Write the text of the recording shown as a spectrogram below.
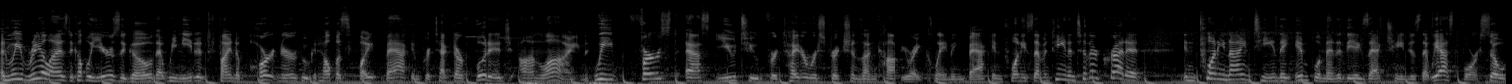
And we realized a couple years ago that we needed to find a partner who could help us fight back and protect our footage online. We first asked YouTube for tighter restrictions on copyright claiming back in 2017, and to their credit, in 2019 they implemented the exact changes that we asked for. So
